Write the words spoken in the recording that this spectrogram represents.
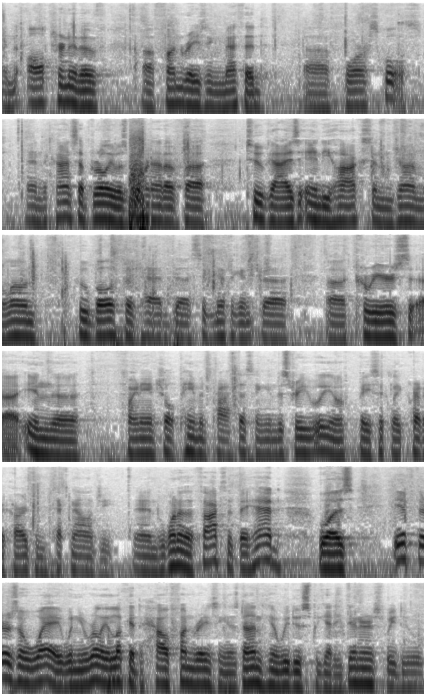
an alternative uh, fundraising method uh, for schools. And the concept really was born out of uh, two guys, Andy Hawks and John Malone, who both have had uh, significant uh, uh, careers uh, in the financial payment processing industry, well, you know, basically credit cards and technology. And one of the thoughts that they had was, if there's a way, when you really look at how fundraising is done, you know, we do spaghetti dinners, we do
